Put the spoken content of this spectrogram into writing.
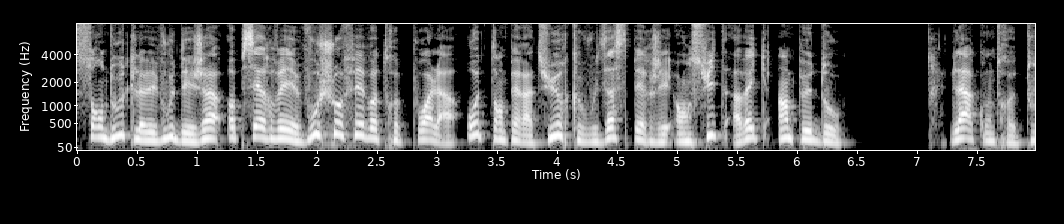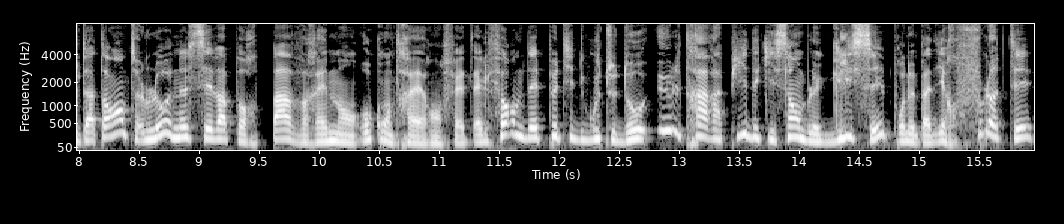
Sans doute l'avez-vous déjà observé, vous chauffez votre poêle à haute température que vous aspergez ensuite avec un peu d'eau. Là, contre toute attente, l'eau ne s'évapore pas vraiment, au contraire en fait, elle forme des petites gouttes d'eau ultra rapides qui semblent glisser, pour ne pas dire flotter,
